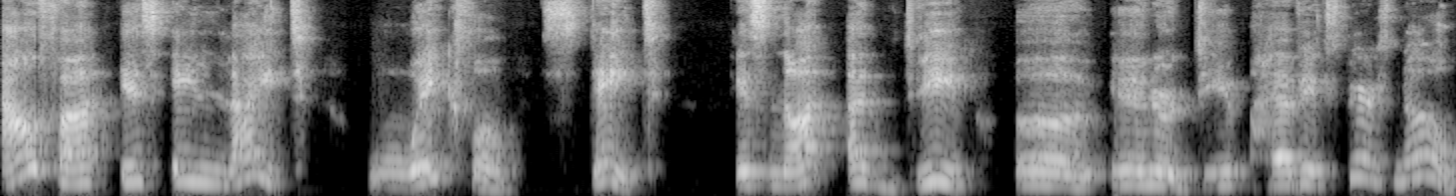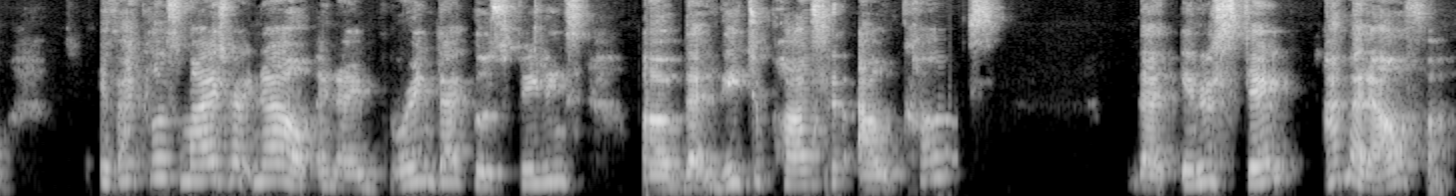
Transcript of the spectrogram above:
alpha is a light, wakeful state It's not a deep, uh, inner, deep, heavy experience. No. If I close my eyes right now and I bring back those feelings of that lead to positive outcomes, that inner state, I'm at alpha.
